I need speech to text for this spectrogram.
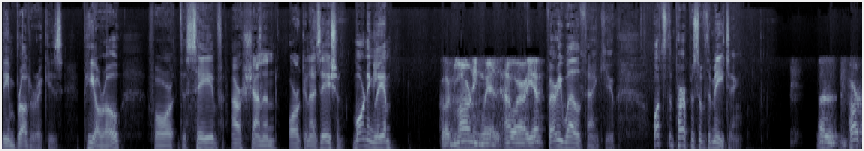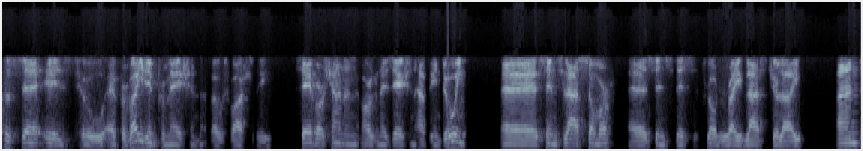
Liam Broderick is PRO for the Save Our Shannon organisation. Morning, Liam. Good morning, Will. How are you? Very well, thank you. What's the purpose of the meeting? Well, the purpose uh, is to uh, provide information about what the Save Our Shannon organisation have been doing uh, since last summer, uh, since this flood arrived last July, and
